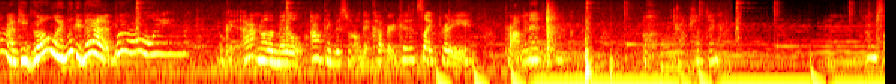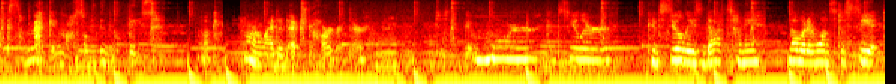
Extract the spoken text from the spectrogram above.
I'm gonna keep going. Look at that. Okay, I don't know the middle. I don't think this one will get covered because it's like pretty prominent. Oh, dropped something. I'm just like smacking myself in the face. Okay, I don't know why I did extra hard right there. Just get more concealer. Conceal these dots, honey. Nobody wants to see it.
